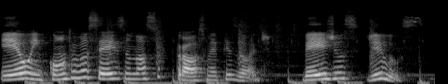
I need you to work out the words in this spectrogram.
Eu encontro vocês no nosso próximo episódio. Beijos de luz!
